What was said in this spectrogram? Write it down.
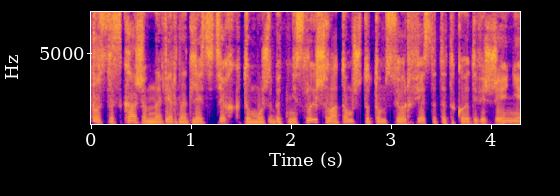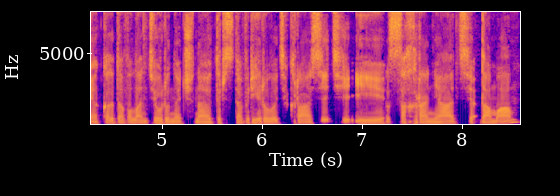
Просто скажем, наверное, для тех, кто, может быть, не слышал о том, что Том Сойер Фест — это такое движение, когда волонтеры начинают реставрировать, красить и сохранять дома.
